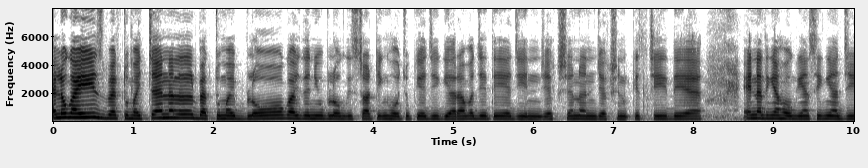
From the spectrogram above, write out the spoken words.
Hello guys back to my channel back to my blog ਅੱਜ ਦੇ ਨਿਊ ਬਲੌਗ ਦੀ ਸਟਾਰਟਿੰਗ ਹੋ ਚੁੱਕੀ ਹੈ ਜੀ 11 ਵਜੇ ਤੇ ਹੈ ਜੀ ਇੰਜੈਕਸ਼ਨ ਇੰਜੈਕਸ਼ਨ ਕਿਸ ਚੀਜ਼ ਦੇ ਹੈ? ਇਹਨਾਂ ਦੀਆਂ ਹੋ ਗਈਆਂ ਸੀਗੀਆਂ ਜੀ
